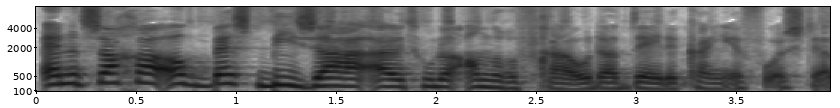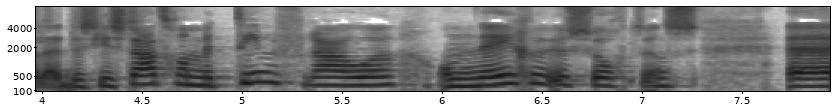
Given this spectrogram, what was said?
En het zag er ook best bizar uit hoe de andere vrouwen dat deden, kan je je voorstellen. Dus je staat gewoon met tien vrouwen om negen uur s ochtends uh,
